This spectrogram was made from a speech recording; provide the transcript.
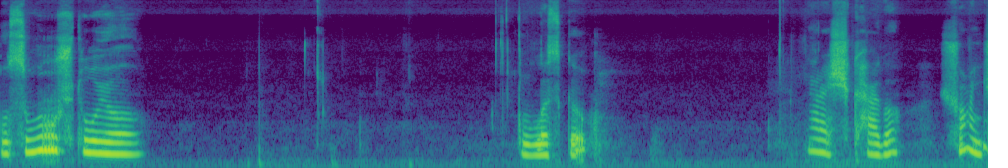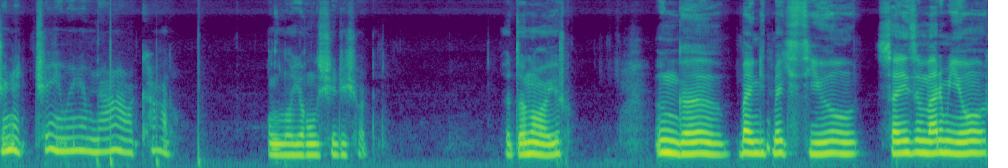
Nasıl vuruştu ya? Let's go. Nereye Chicago? Şu an cennetteyim benim ne avokado. Allah yanlış yere işaretledim. Neden hayır? Inga ben gitmek istiyor. Sen izin vermiyor.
